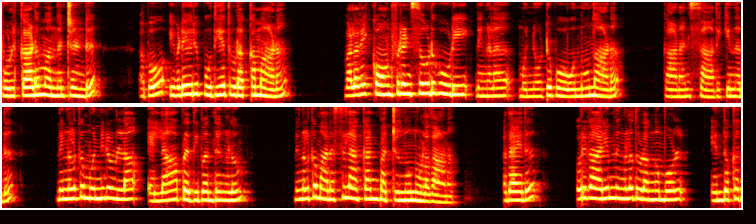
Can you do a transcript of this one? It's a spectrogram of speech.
ഫുൾ കാർഡും വന്നിട്ടുണ്ട്. അപ്പോൾ ഇവിടെ ഒരു പുതിയ തുടക്കമാണ്. വളരെ കോൺഫിഡൻസോട് കൂടി നിങ്ങൾ മുന്നോട്ട് പോകുന്നു എന്നാണ് കാണാൻ സാധിക്കുന്നത്. നിങ്ങൾക്ക് മുന്നിലുള്ള എല്ലാ പ്രതിബന്ധങ്ങളും നിങ്ങൾക്ക് മനസ്സിലാക്കാൻ പറ്റുന്നു എന്നുള്ളതാണ്. അതായത് ഒരു കാര്യം നിങ്ങൾ തുടങ്ങുമ്പോൾ എന്തൊക്കെ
